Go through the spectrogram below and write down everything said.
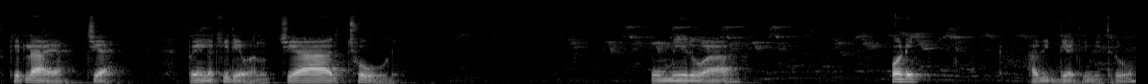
તો કેટલા આવ્યા ચાર. તો અહીં લખી દેવાનું. ચાર છોડ ઉમેરવા પડે. આ વિદ્યાર્થી મિત્રો.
